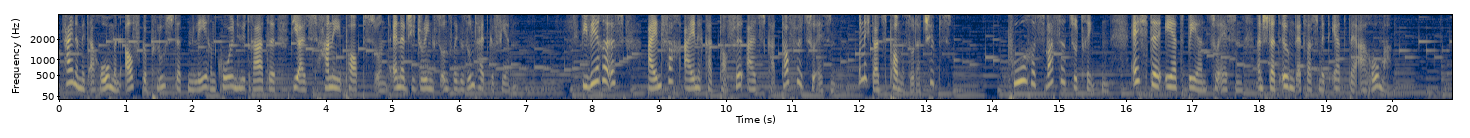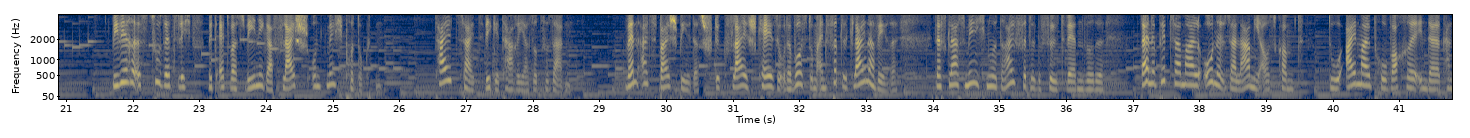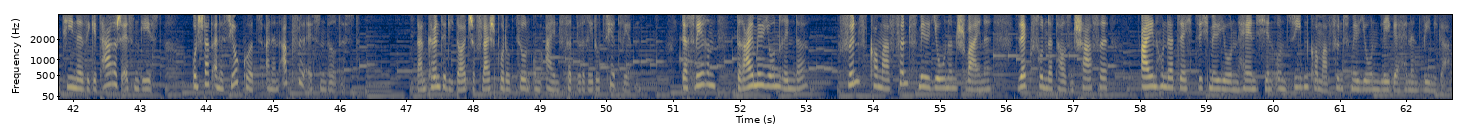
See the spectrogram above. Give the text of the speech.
keine mit Aromen aufgeplusterten leeren Kohlenhydrate, die als Honey Pops und Energy Drinks unsere Gesundheit gefährden. Wie wäre es, einfach eine Kartoffel als Kartoffel zu essen und nicht als Pommes oder Chips. Pures Wasser zu trinken, echte Erdbeeren zu essen, anstatt irgendetwas mit Erdbeeraroma. Wie wäre es zusätzlich mit etwas weniger Fleisch- und Milchprodukten? Teilzeit-Vegetarier sozusagen. Wenn als Beispiel das Stück Fleisch, Käse oder Wurst um ein Viertel kleiner wäre, das Glas Milch nur drei Viertel gefüllt werden würde, deine Pizza mal ohne Salami auskommt, du einmal pro Woche in der Kantine vegetarisch essen gehst und statt eines Joghurts einen Apfel essen würdest, dann könnte die deutsche Fleischproduktion um ein Viertel reduziert werden. Das wären 3 Millionen Rinder, 5,5 Millionen Schweine, 600.000 Schafe, 160 Millionen Hähnchen und 7,5 Millionen Legehennen weniger.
